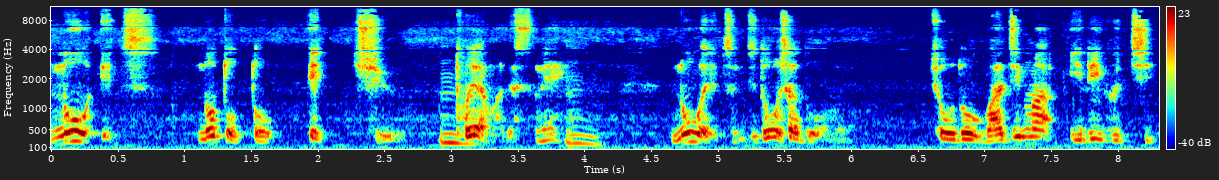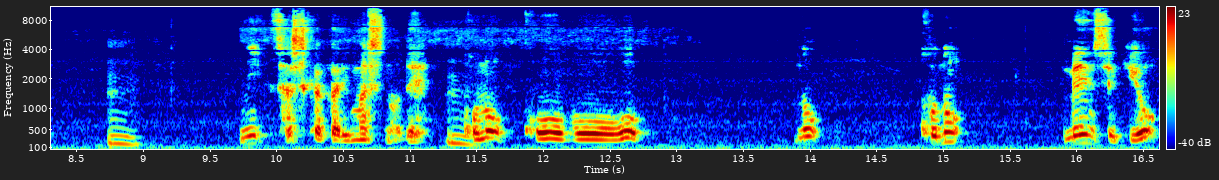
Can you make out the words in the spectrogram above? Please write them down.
能越、能登と越中、うん。富山ですね。うん。能越自動車道のちょうど輪島入り口うん。に差し掛かりますので、うん。この工房を、の、この面積を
